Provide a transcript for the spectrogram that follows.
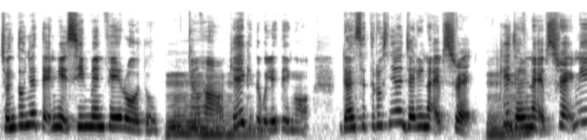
Contohnya teknik simen fero tu. Hmm. Aha, okay, kita boleh tengok. Dan seterusnya jalinan abstrak. Hmm. Okay, jalinan abstrak ni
